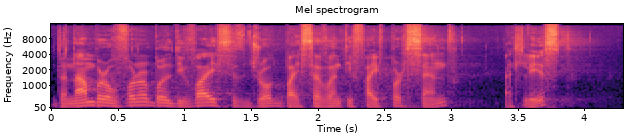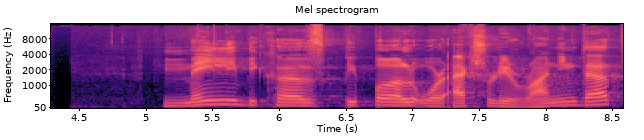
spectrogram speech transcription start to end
the number of vulnerable devices dropped by 75%, at least, mainly because people were actually running that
